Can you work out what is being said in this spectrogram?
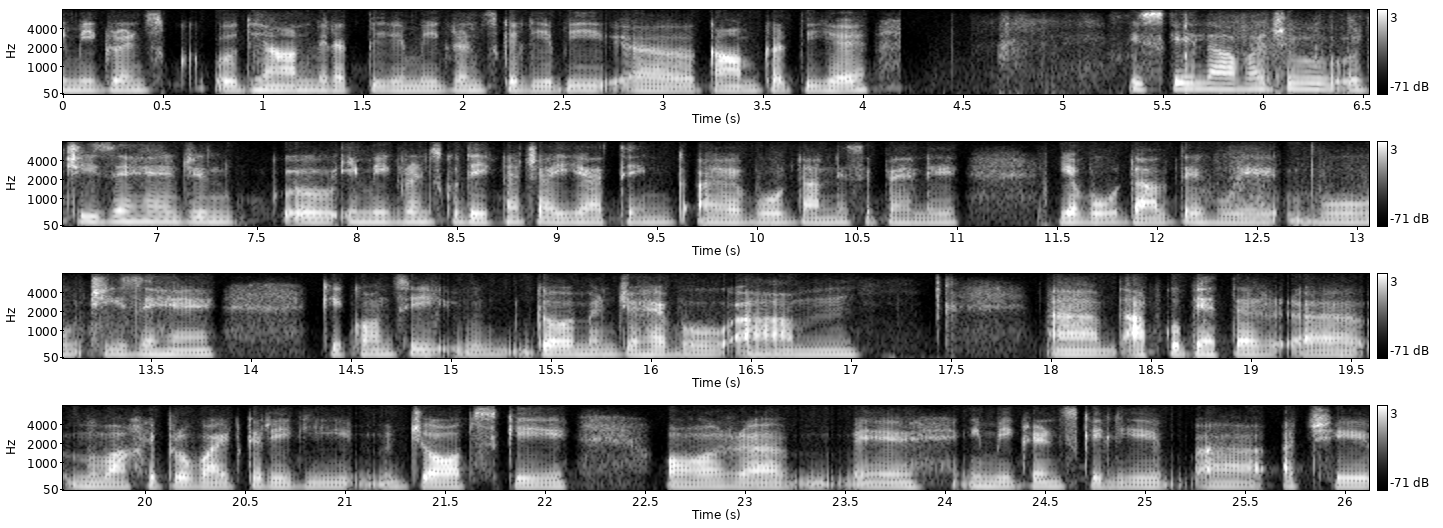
امیگرینٹس کو دھیان میں رکھتی ہے امیگرینٹس کے لیے بھی کام کرتی ہے۔ اس کے علاوہ جو چیزیں ہیں جن امیگرینٹس کو دیکھنا چاہیے آئی تھنک ووٹ ڈالنے سے پہلے یا ووٹ ڈالتے ہوئے وہ چیزیں ہیں۔ کہ کون سی گورنمنٹ جو ہے وہ آپ کو بہتر مواقع پرووائڈ کرے گی جابس کے اور امیگرینٹس کے لیے اچھے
